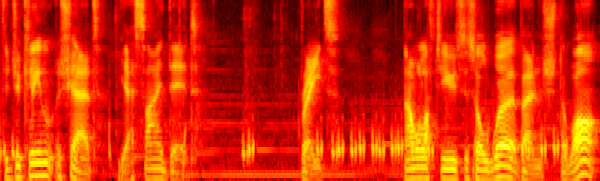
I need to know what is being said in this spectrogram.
Did you clean up the shed? Yes, I did. Great. Now we'll have to use this old workbench. The what?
